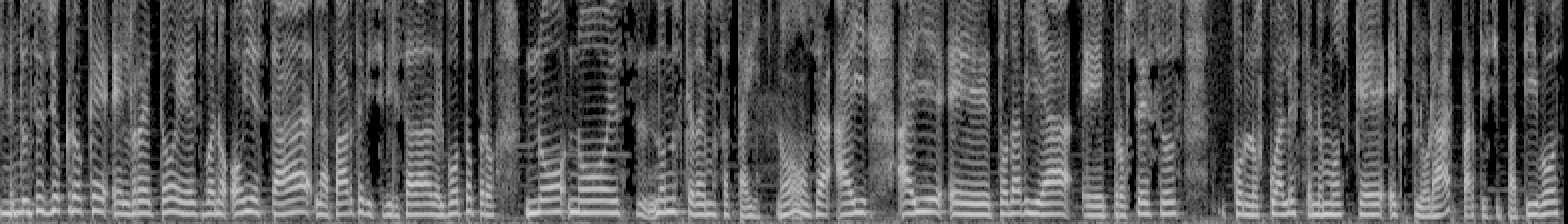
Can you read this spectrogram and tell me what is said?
Entonces yo creo que el reto es, bueno, hoy está la parte visibilizada del voto, pero no, no es, no nos quedamos hasta ahí, ¿no? O sea, hay, hay eh, todavía eh, procesos con los cuales tenemos que explorar, participativos,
